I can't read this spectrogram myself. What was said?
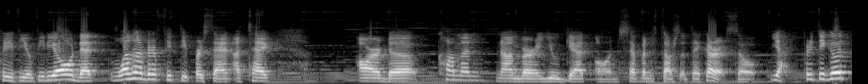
preview video that 150% attack are the common number you get on 7 stars attacker. So yeah pretty good.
